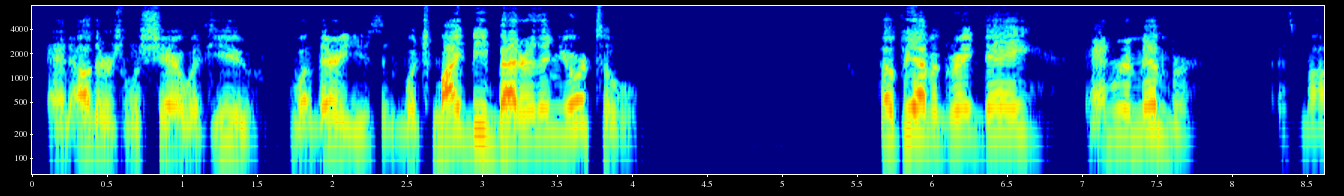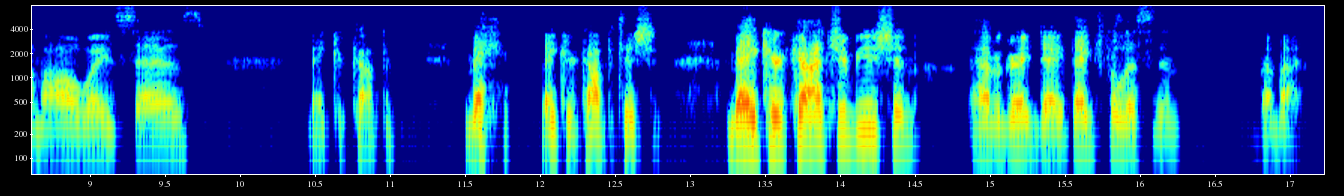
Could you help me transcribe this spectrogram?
and others will share with you what they're using, which might be better than your tool. Hope you have a great day, and remember, as Mama always says, make your comp- make, make your competition, make your contribution. Have a great day. Thanks for listening. Bye bye.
